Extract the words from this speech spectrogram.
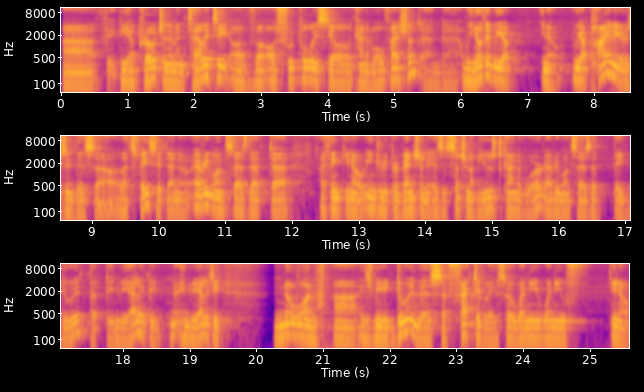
uh, the, the approach and the mentality of uh, football is still kind of old fashioned, and uh, we know that we are you know we are pioneers in this. let's face it. I know everyone says that. I think you know injury prevention is such an abused kind of word. Everyone says that they do it, but in reality, in reality no one uh, is really doing this effectively. So when you when you you know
